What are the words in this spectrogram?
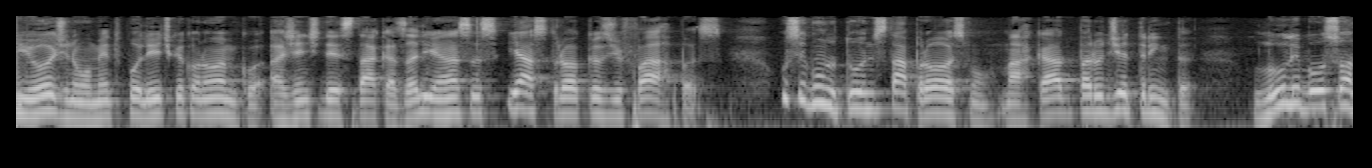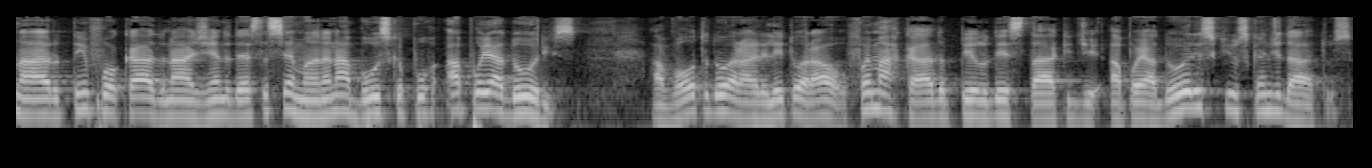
E hoje, no momento político econômico, a gente destaca as alianças e as trocas de farpas. O segundo turno está próximo, marcado para o dia 30. Lula e Bolsonaro têm focado na agenda desta semana na busca por apoiadores. A volta do horário eleitoral foi marcada pelo destaque de apoiadores que os candidatos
